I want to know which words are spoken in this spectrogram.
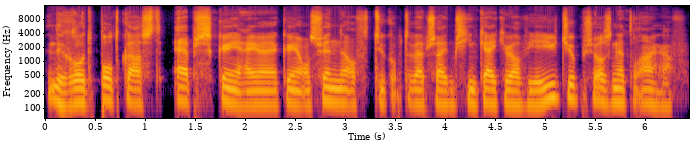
de grote podcast apps kun je, kun je ons vinden. Of natuurlijk op de website. Misschien kijk je wel via YouTube, zoals ik net al aangaf.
